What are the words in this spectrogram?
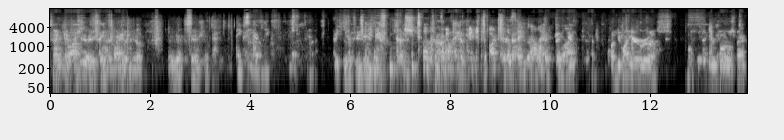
Thank you. Good decision. Thanks, Emily. Thank you. Yes. Talk to the. Thank you. Uh, Do you want your, uh, your photos back?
